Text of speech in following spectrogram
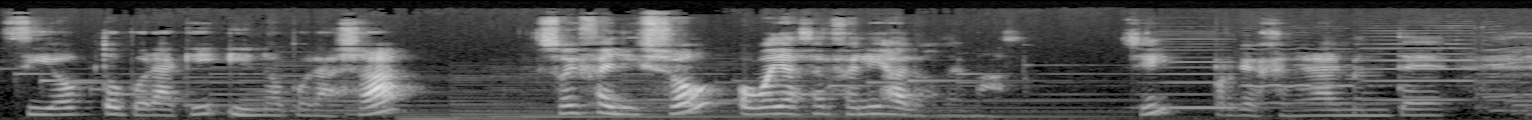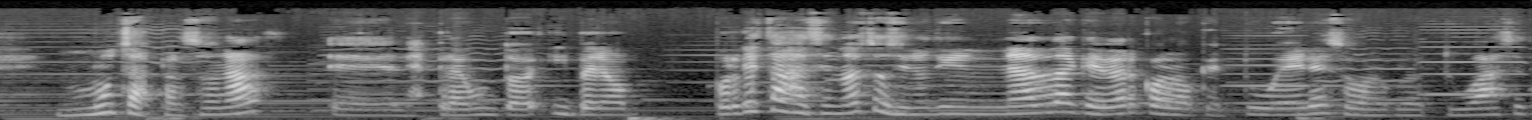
si opto por aquí y no por allá? ¿Soy feliz yo o voy a ser feliz a los demás? ¿Sí? Porque generalmente muchas personas eh, les pregunto, ¿y pero por qué estás haciendo esto si no tiene nada que ver con lo que tú eres o lo que tú haces?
